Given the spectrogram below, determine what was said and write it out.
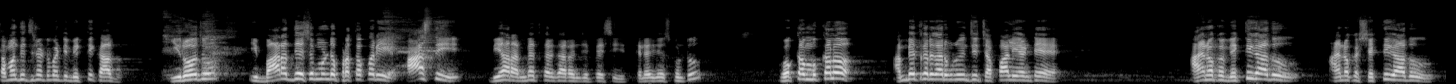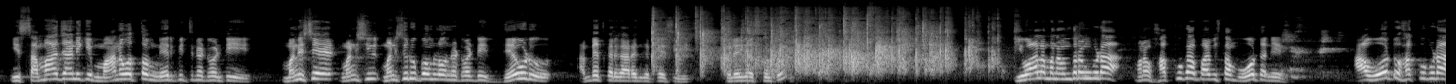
సంబంధించినటువంటి వ్యక్తి కాదు. ఈరోజు ఈ భారతదేశం నుండి ప్రతి ఒక్కరి ఆస్తి బిఆర్ అంబేద్కర్ గారు అని చెప్పేసి తెలియజేసుకుంటూ ఒక్క ముక్కలో అంబేద్కర్ గారి గురించి చెప్పాలి అంటే ఆయన ఒక వ్యక్తి కాదు ఆయన ఒక శక్తి కాదు. ఈ సమాజానికి మానవత్వం నేర్పించినటువంటి మనిషే మనిషి మనిషి రూపంలో ఉన్నటువంటి దేవుడు అంబేద్కర్ గారు అని చెప్పేసి తెలియజేసుకుంటూ ఇవాళ మనందరం కూడా మనం హక్కుగా భావిస్తాం ఓటు అనేది. ఆ ఓటు హక్కు కూడా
